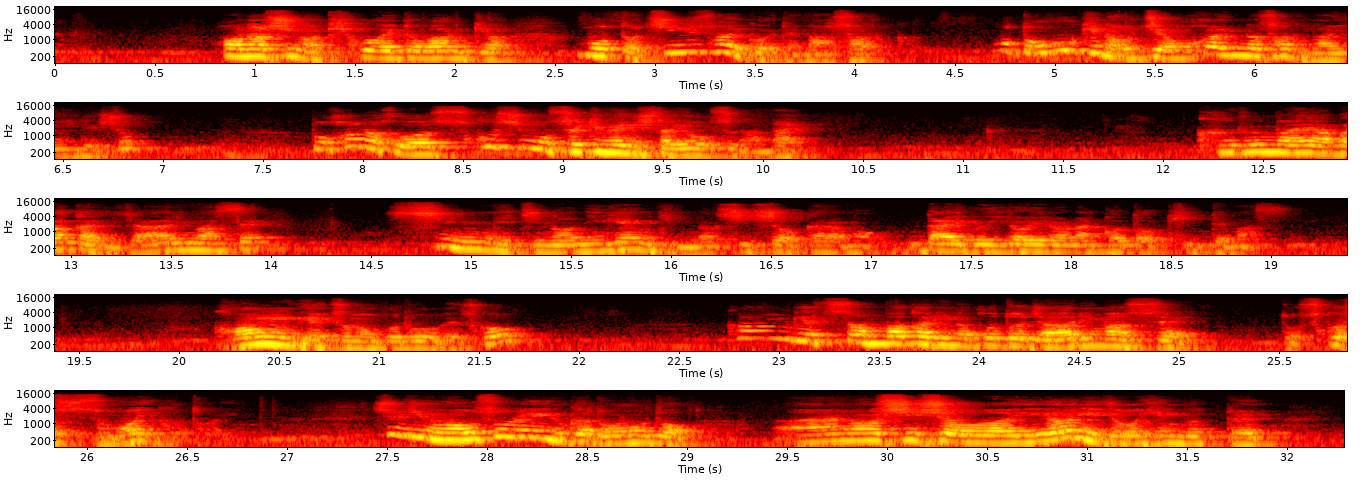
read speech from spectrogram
話が聞こえて悪きゃもっと小さい声でなさるか。もっと大きなうちへお帰りなさるがいいでしょ？と花子は少しも赤面した様子がない。車屋ばかりじゃありません。新道の二元金の師匠からもだいぶいろいろなことを聞いてます。今月のことですか？寛月さんばかりのことじゃありません。と少しすごいことを言う。主人は恐れ入るかと思うとあの師匠は嫌に上品ぶって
